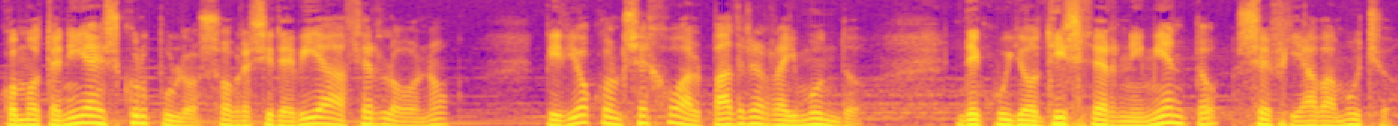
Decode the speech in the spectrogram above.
Como tenía escrúpulos sobre si debía hacerlo o no, pidió consejo al padre Raimundo, de cuyo discernimiento se fiaba mucho,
